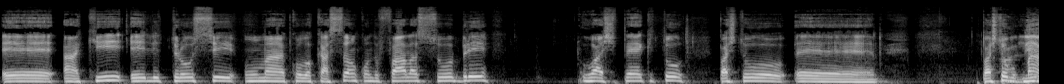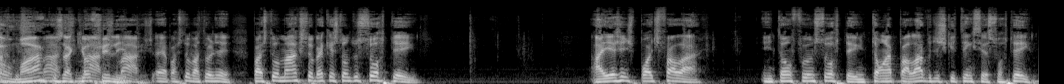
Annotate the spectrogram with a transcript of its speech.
é, aqui ele trouxe uma colocação quando fala sobre o aspecto, pastor. É, pastor Ali Marcos, é o Marcos, Marcos, aqui Marcos, é o Felipe. Marcos, é, pastor Marcos, pastor Marcos sobre a questão do sorteio. Aí a gente pode falar. Então foi um sorteio. Então a palavra diz que tem que ser sorteio?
